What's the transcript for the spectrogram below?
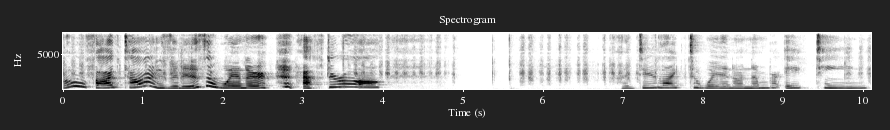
Oh, five times. It is a winner after all. I do like to win on number 18.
